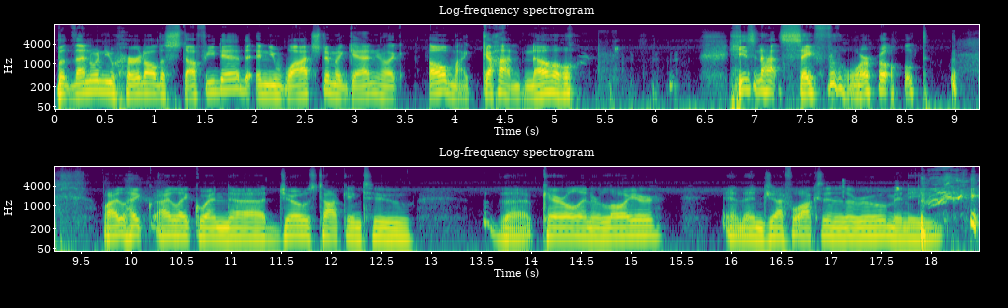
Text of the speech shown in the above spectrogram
but then when you heard all the stuff he did and you watched him again you're like oh my god no he's not safe for the world Well, I like. I like when uh, Joe's talking to the Carole and her lawyer, and then Jeff walks into the room and he.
